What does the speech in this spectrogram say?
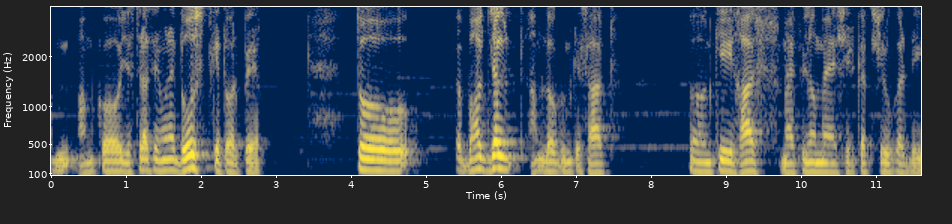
हम, हमको जिस तरह से उन्होंने दोस्त के तौर पे तो बहुत जल्द हम लोग उनके साथ तो उनकी ख़ास महफ़िलों में शिरकत शुरू कर दी।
